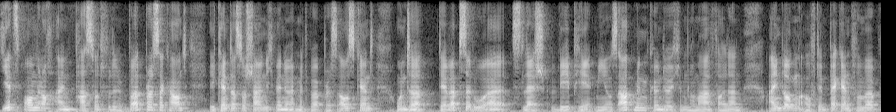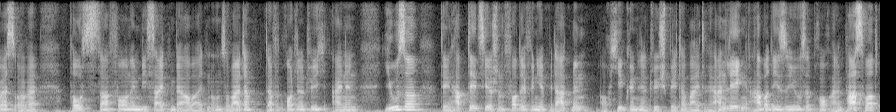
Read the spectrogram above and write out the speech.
Jetzt brauchen wir noch ein Passwort für den WordPress-Account. Ihr kennt das wahrscheinlich, wenn ihr euch mit WordPress auskennt. Unter der Website-URL slash wp-admin könnt ihr euch im Normalfall dann einloggen auf dem Backend von WordPress, eure Posts da vornehmen, die Seiten bearbeiten und so weiter. Dafür braucht ihr natürlich einen User. Den habt ihr jetzt hier schon vordefiniert mit Admin. Auch hier könnt ihr natürlich später weitere anlegen, aber dieser User braucht ein Passwort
